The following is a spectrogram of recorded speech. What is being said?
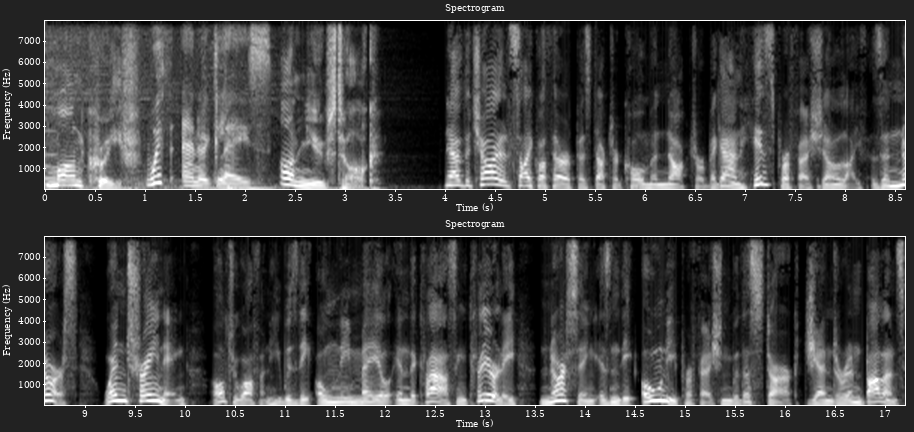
Moncrieff with Energlaze. on Newstalk. Now, the child psychotherapist Dr. Colman Noctor began his professional life as a nurse. When training, all too often he was the only male in the class, and clearly, nursing isn't the only profession with a stark gender imbalance.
